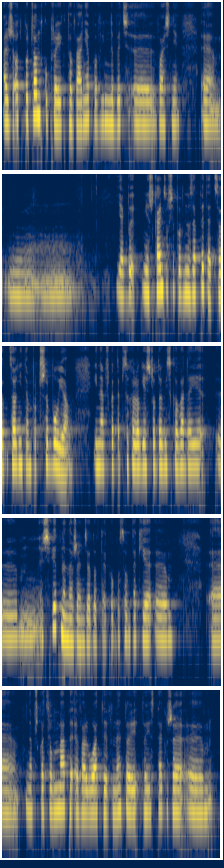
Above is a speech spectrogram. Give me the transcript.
ale że od początku projektowania powinny być e, właśnie mm, jakby mieszkańców się powinno zapytać, co, co oni tam potrzebują. I na przykład ta psychologia środowiskowa daje ym, świetne narzędzia do tego, bo są takie, ym, e, na przykład są mapy ewaluatywne. To, to jest tak, że y,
